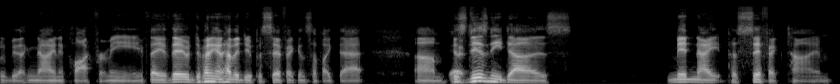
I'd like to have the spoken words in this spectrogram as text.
would be like nine o'clock for me if they if they depending on how they do Pacific and stuff like that. Um, because right. Disney does midnight Pacific time.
